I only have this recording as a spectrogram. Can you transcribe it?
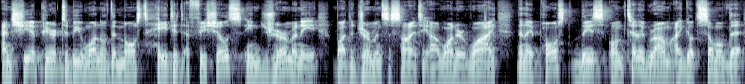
and she appeared to be one of the most hated officials in Germany by the German society I wonder why then I post this on telegram I got some of the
